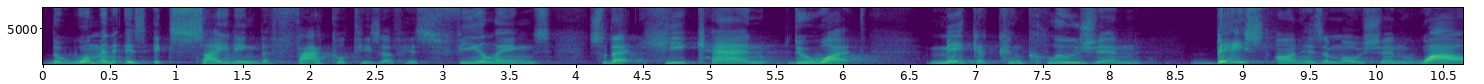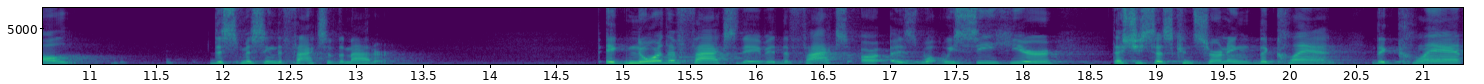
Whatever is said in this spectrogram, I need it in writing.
the woman is exciting the faculties of his feelings so that he can do what? Make a conclusion based on his emotion while dismissing the facts of the matter. Ignore the facts, David. The facts are, is what we see here that she says concerning the clan. The clan,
